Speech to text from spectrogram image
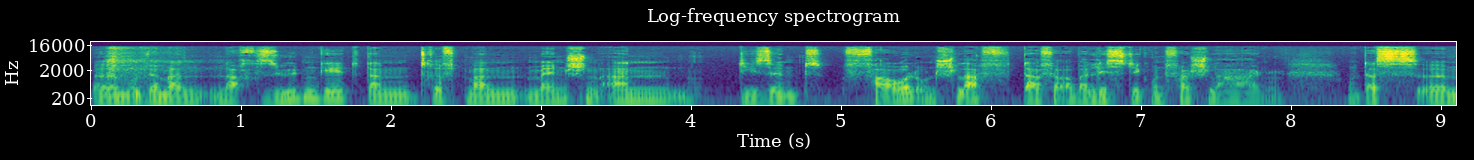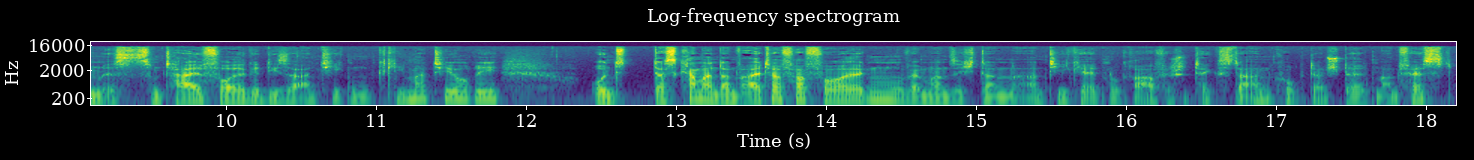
Ähm, und wenn man nach Süden geht, dann trifft man Menschen an, die sind faul und schlaff, dafür aber listig und verschlagen. Und das ähm, ist zum Teil Folge dieser antiken Klimatheorie. Und das kann man dann weiterverfolgen, wenn man sich dann antike ethnografische Texte anguckt, dann stellt man fest,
